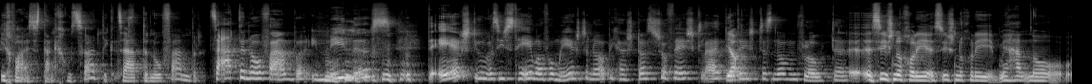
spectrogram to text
Ich weiss es, denke ich, auswendig, 10. November. 10. November im Millers. der erste, und was ist das Thema vom ersten Abend? Hast du das schon festgelegt ja. oder ist das noch im Floaten? Äh, es ist noch ein bisschen, es ist noch ein bisschen, wir haben noch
